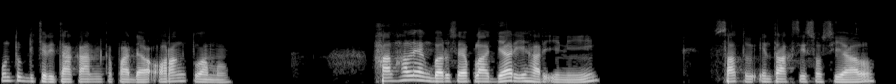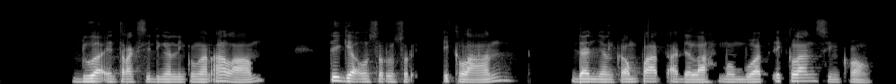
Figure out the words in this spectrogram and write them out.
untuk diceritakan kepada orang tuamu. Hal-hal yang baru saya pelajari hari ini, satu interaksi sosial, dua interaksi dengan lingkungan alam, tiga unsur-unsur iklan, dan yang keempat adalah membuat iklan singkong.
